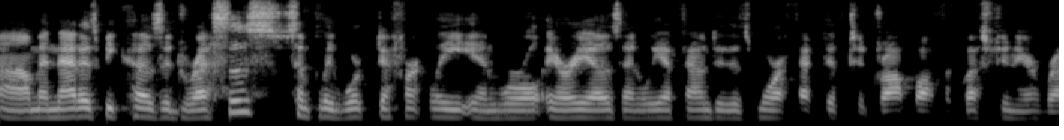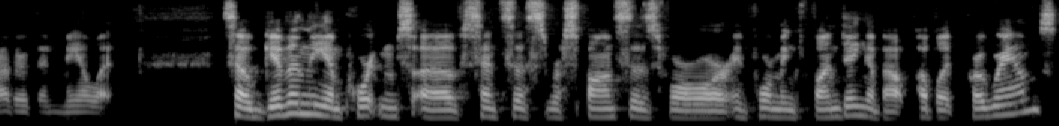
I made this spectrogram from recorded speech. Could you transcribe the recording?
Um, and that is because addresses simply work differently in rural areas, and we have found it is more effective to drop off a questionnaire rather than mail it. So, given the importance of census responses for informing funding about public programs,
